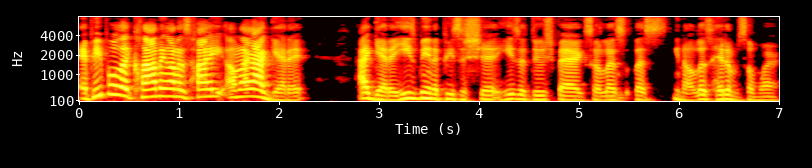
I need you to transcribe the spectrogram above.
and people like clowning on his height. I'm like, I get it, I get it. He's being a piece of shit. He's a douchebag. So let's let's you know let's hit him somewhere.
